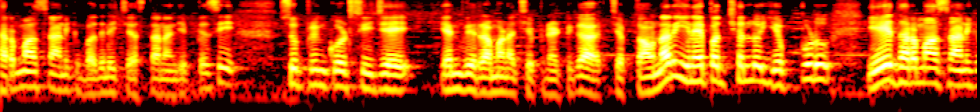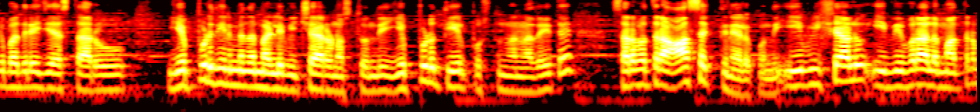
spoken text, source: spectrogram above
ధర్మాసనానికి బదిలీ చేస్తానని చెప్పేసి సుప్రీంకోర్టు సీజే ఎన్వి రమణ చెప్పినట్టుగా చెప్తా ఉన్నారు. ఈ నేపథ్యంలో ఎప్పుడు ఏ ధర్మాసనానికి బదిలీ చేస్తారు? ఎప్పుడు దీని మీద మళ్ళీ విచారణ వస్తుంది? ఎప్పుడు తీర్పు వస్తుంది అన్నదైతే సర్వత్రా ఆసక్తి నెలకొంది. ఈ విషయాలు ఈ వివరాలు మాత్రం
